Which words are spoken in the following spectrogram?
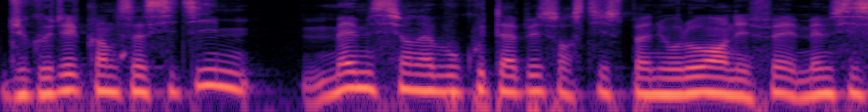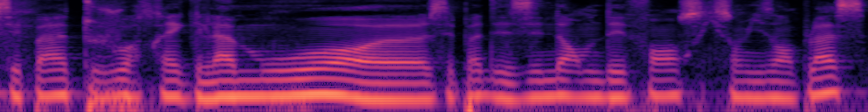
du côté de Kansas City, même si on a beaucoup tapé sur Steve Spagnuolo, en effet, même si c'est pas toujours très glamour, euh, c'est pas des énormes défenses qui sont mises en place,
